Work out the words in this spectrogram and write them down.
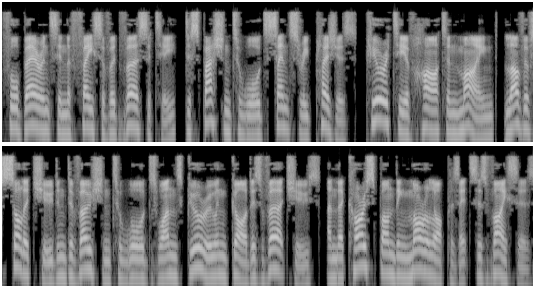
forbearance in the face of adversity, dispassion towards sensory pleasures, purity of heart and mind, love of solitude and devotion towards one's guru and God as virtues, and their corresponding moral opposites as vices.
